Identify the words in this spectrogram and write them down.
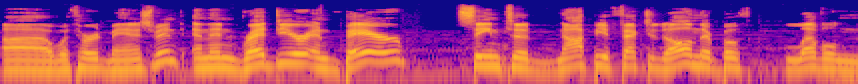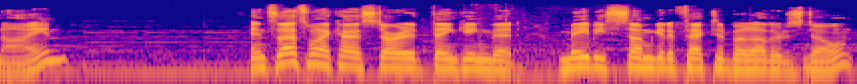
uh, with herd management. And then red deer and bear seem to not be affected at all, and they're both level 9. And so that's when I kind of started thinking that maybe some get affected, but others don't.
